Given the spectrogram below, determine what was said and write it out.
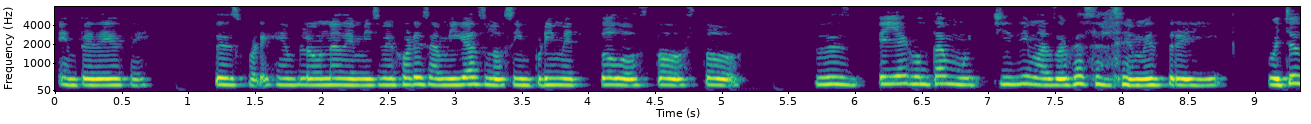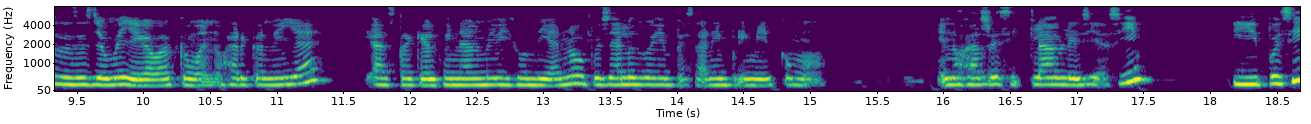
en PDF. Entonces, por ejemplo, una de mis mejores amigas los imprime todos, todos, todos. Entonces, ella junta muchísimas hojas al semestre y muchas veces yo me llegaba como a enojar con ella hasta que al final me dijo un día, no, pues ya los voy a empezar a imprimir como en hojas reciclables y así. Y pues sí,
